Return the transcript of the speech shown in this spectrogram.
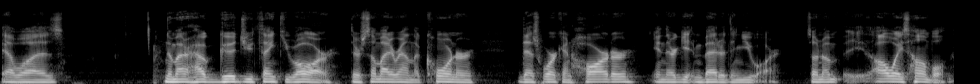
it was no matter how good you think you are, there's somebody around the corner that's working harder and they're getting better than you are. So no, always humble.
